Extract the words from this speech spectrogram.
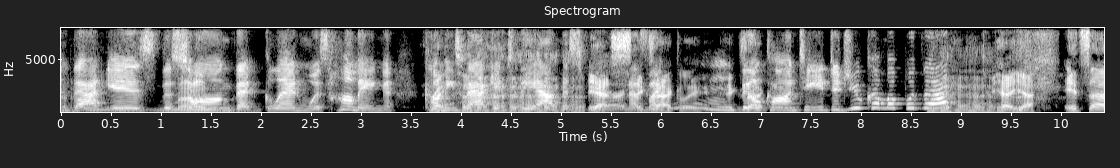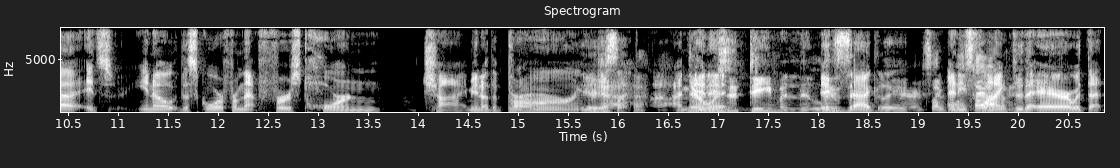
then that is the song that Glenn was humming coming Right. back into the atmosphere. Yes, and I was exactly, like, "Hmm, Bill. Conti, did you come up with that? yeah, yeah. It's uh, it's you know the score from that first horn chime. You know the brrrr. You're just like, Yeah. I'm there in was it. a demon that lived exactly. there. It's like, and what's he's flying happening? through the air with that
